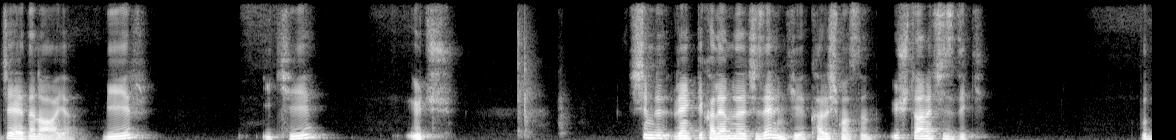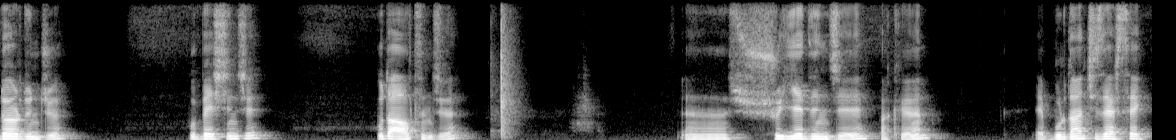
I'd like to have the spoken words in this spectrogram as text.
C'den A'ya. 1, 2, 3. Şimdi renkli kalemleri çizelim ki karışmasın. 3 tane çizdik. Bu dördüncü. Bu beşinci. Bu da altıncı. Ee, şu yedinci bakın. E, buradan çizersek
